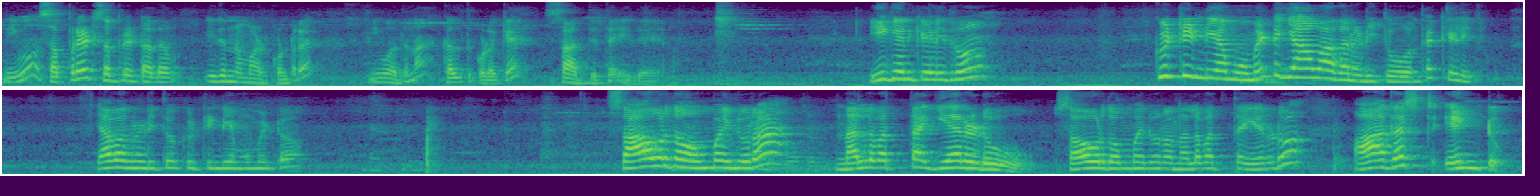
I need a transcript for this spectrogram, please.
ನೀವು ಸಪ್ರೇಟ್ ಸಪ್ರೇಟ್ ಆದ ಇದನ್ನು ಮಾಡಿಕೊಂಡ್ರೆ ನೀವು ಅದನ್ನು ಕಲ್ತ್ಕೊಳ್ಳೋಕ್ಕೆ ಸಾಧ್ಯತೆ ಇದೆ. ಈಗೇನು ಕೇಳಿದರು? ಕ್ವಿಟ್ ಇಂಡಿಯಾ ಮೂಮೆಂಟ್ ಯಾವಾಗ ನಡೀತು ಅಂತ ಕೇಳಿದರು. ಯಾವಾಗ ನಡೀತು ಕ್ವಿಟ್ ಇಂಡಿಯಾ ಮೂಮೆಂಟು ಸಾವಿರದ ಒಂಬೈನೂರ ನಲವತ್ತ ಎರಡು. ಸಾವಿರದ ಒಂಬೈನೂರ ನಲವತ್ತ ಎರಡು ಆಗಸ್ಟ್ ಎಂಟು.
